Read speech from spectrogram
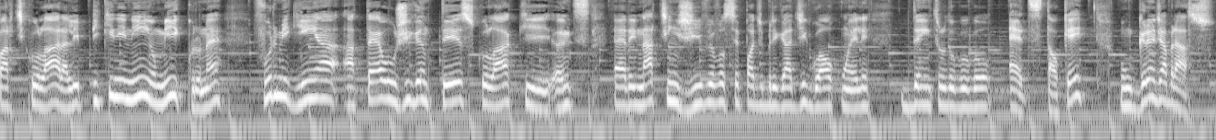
particular ali pequenininho, micro, né? formiguinha até o gigantesco lá que antes era inatingível, você pode brigar de igual com ele dentro do Google Ads, tá ok? Um grande abraço.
